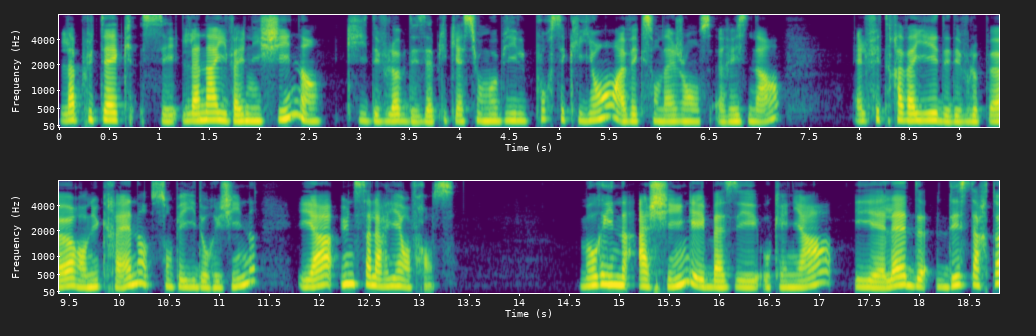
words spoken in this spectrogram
La plus tech, c'est Lana Ivanishin, qui développe des applications mobiles pour ses clients avec son agence Rizna. Elle fait travailler des développeurs en Ukraine, son pays d'origine, et a une salariée en France. Maureen Hashing est basée au Kenya et elle aide des startups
